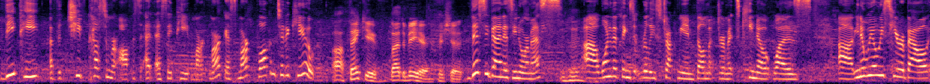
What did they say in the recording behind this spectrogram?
VP of the Chief Customer Office at SAP, Mark Marcus. Mark, welcome to theCUBE. Ah, thank you, glad to be here, appreciate it. This event is enormous. Mm -hmm. uh, one of the things that really struck me in Bill McDermott's keynote was, uh, you know, we always hear about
